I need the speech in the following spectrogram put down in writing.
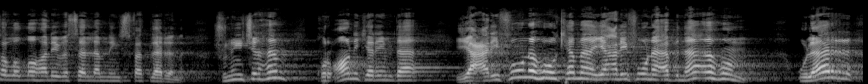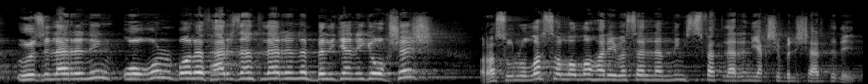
sollallohu alayhi vasallamning sifatlarini. Shuning uchun ham qur'oni karimda yarifunahu kama yarifuna abnaahum. Ular o'zlarining o'g'il bola farzandlarini bilganiga o'xshash rasululloh sollallohu alayhi vasallamning sifatlarini yaxshi bilishardi deydi.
